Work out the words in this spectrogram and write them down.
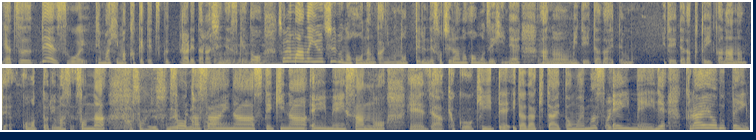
やつですごい手間暇かけて作られたらしいんですけどそれもあの YouTube の方なんかにも載ってるんでそちらの方もぜひねあの見ていただいても見ていただくといいかななんて思っておりますそんな多才ですねそう多才な素敵なエイメイさんの、えーじゃあ曲を聴いていただきたいと思います、はいエイメイで「Cry of Pain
